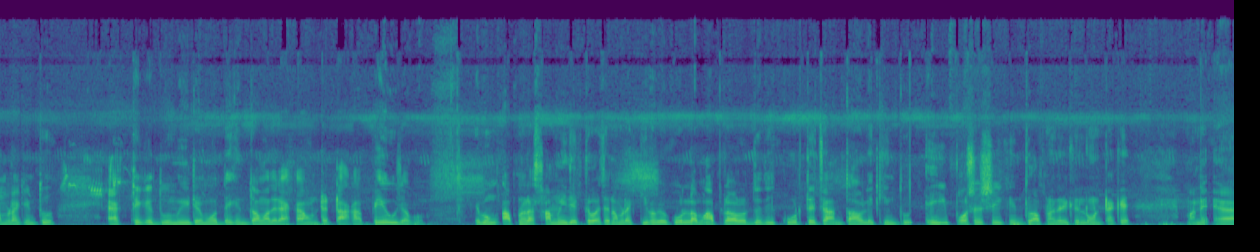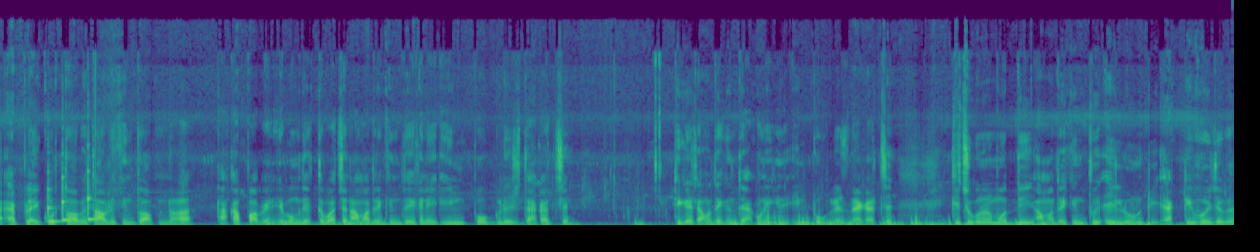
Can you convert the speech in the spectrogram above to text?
আমরা কিন্তু এক থেকে দু মিনিটের মধ্যে কিন্তু আমাদের অ্যাকাউন্টে টাকা পেয়েও যাব। এবং আপনারা সামনেই দেখতে পাচ্ছেন আমরা কীভাবে করলাম। আপনারাও যদি করতে চান তাহলে কিন্তু এই প্রসেসেই কিন্তু আপনাদেরকে লোনটাকে মানে অ্যাপ্লাই করতে হবে। তাহলে কিন্তু আপনারা টাকা পাবেন এবং দেখতে পাচ্ছেন আমাদের কিন্তু এখানে ইন প্রোগ্রেস দেখাচ্ছে। ঠিক আছে, আমাদের কিন্তু এখন এখানে ইন প্রোগ্রেস দেখাচ্ছে। কিছুক্ষণের মধ্যেই আমাদের কিন্তু এই লোনটি অ্যাক্টিভ হয়ে যাবে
